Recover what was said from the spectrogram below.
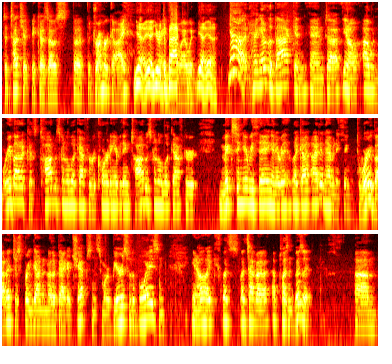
to touch it because I was the the drummer guy. Yeah, yeah, you're at the back. so I would- yeah, yeah. Yeah, I'd hang out in the back, and and uh, you know I wouldn't worry about it because Todd was going to look after recording everything. Todd was going to look after mixing everything and everything. Like I, I didn't have anything to worry about. I'd just bring down another bag of chips and some more beers for the boys, and you know, like let's let's have a, a pleasant visit. Um,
